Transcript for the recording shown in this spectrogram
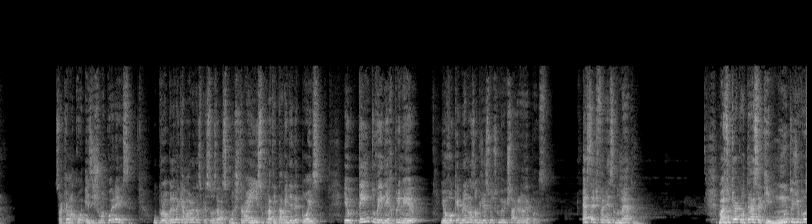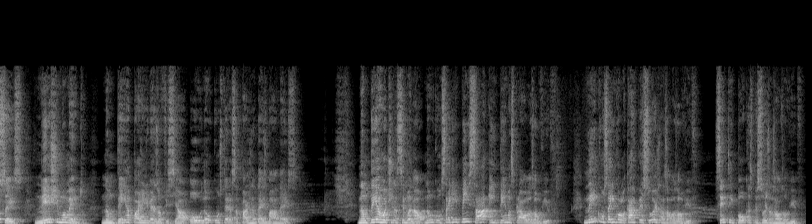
Só que é uma, existe uma coerência. O problema é que a maioria das pessoas elas constroem isso para tentar vender depois. Eu tento vender primeiro e eu vou quebrando as objeções com o meu Instagram depois. Essa é a diferença do método. Mas o que acontece é que muitos de vocês, neste momento, não têm a página de vendas oficial ou não consideram essa página 10 10, não tem a rotina semanal, não conseguem pensar em temas para aulas ao vivo, nem conseguem colocar pessoas nas aulas ao vivo, sempre tem poucas pessoas nas aulas ao vivo.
